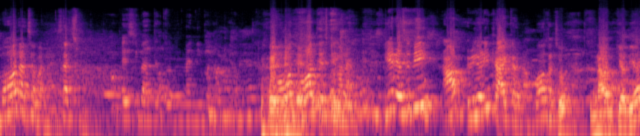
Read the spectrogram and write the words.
बहुत अच्छा बना है सच में। ऐसी बात है तो मैं नहीं बनाऊँगी बहुत बहुत टेस्टी बना है। ये रेसिपी आप रियली ट्राई करना बहुत अच्छा तो बना है। नाम क्या दिया?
